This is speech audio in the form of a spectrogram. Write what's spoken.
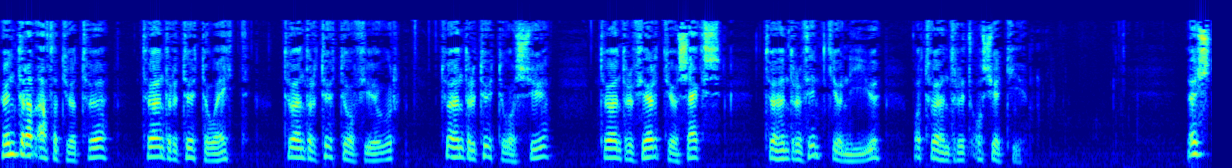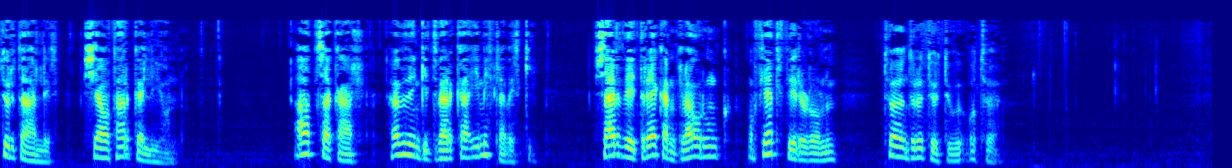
182, 221, 224, 227, 246, 259 og 270. Östurdalir, sjá Targaljón. Atsakal, höfðingi dverga í miklavirki, særði dregan glárung og fjell fyrir honum 222.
